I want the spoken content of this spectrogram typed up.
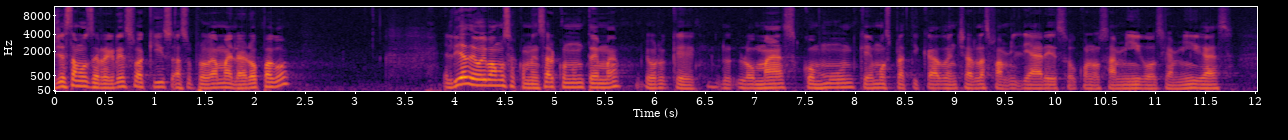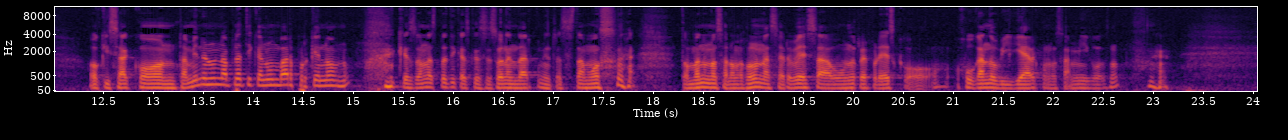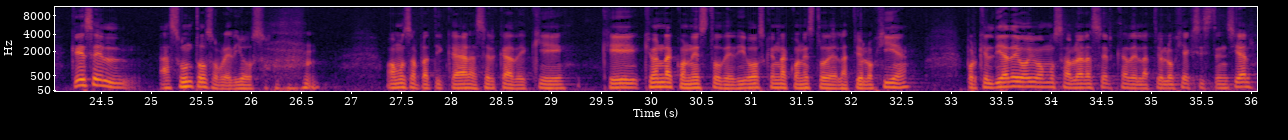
Estamos de regreso aquí a su programa El Aerópago. El día de hoy vamos a comenzar con un tema, yo creo que lo más común que hemos platicado en charlas familiares o con los amigos y amigas, o quizá con también en una plática en un bar, ¿por qué no? no? que son las pláticas que se suelen dar mientras estamos tomándonos a lo mejor una cerveza o un refresco o jugando billar con los amigos, ¿no? ¿Qué es el asunto sobre Dios? Vamos a platicar acerca de qué, qué, qué onda con esto de Dios, qué onda con esto de la teología, porque el día de hoy vamos a hablar acerca de la teología existencial.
